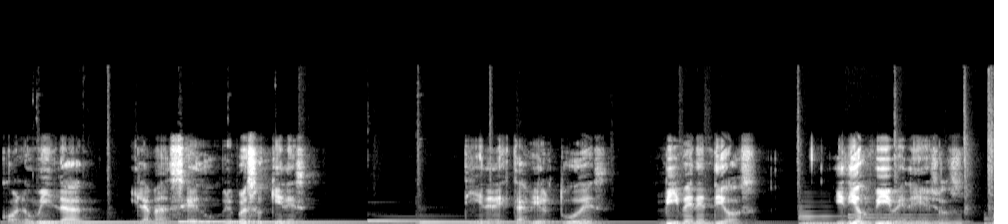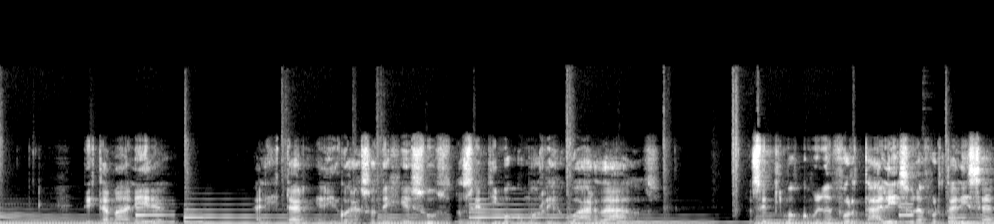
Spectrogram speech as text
con la humildad y la mansedumbre. Por eso quienes tienen estas virtudes viven en Dios y Dios vive en ellos. De esta manera, al estar en el corazón de Jesús, nos sentimos como resguardados. Nos sentimos como una fortaleza, una fortaleza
